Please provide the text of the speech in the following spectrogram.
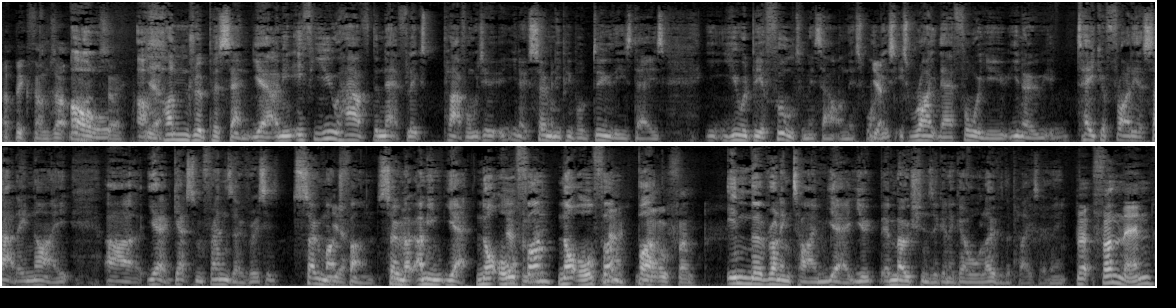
a big thumbs up. Oh, a yeah. hundred percent. Yeah, I mean, if you have the Netflix platform, which you know so many people do these days, you would be a fool to miss out on this one. Yeah. It's, it's right there for you. You know, take a Friday or Saturday night. Uh, yeah, get some friends over. It's, it's so much Yeah. fun. So much. I mean, yeah, not all Definitely. fun, not all fun, No, but all fun. in the running time, yeah, you emotions are going to go all over the place. I think. But fun then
